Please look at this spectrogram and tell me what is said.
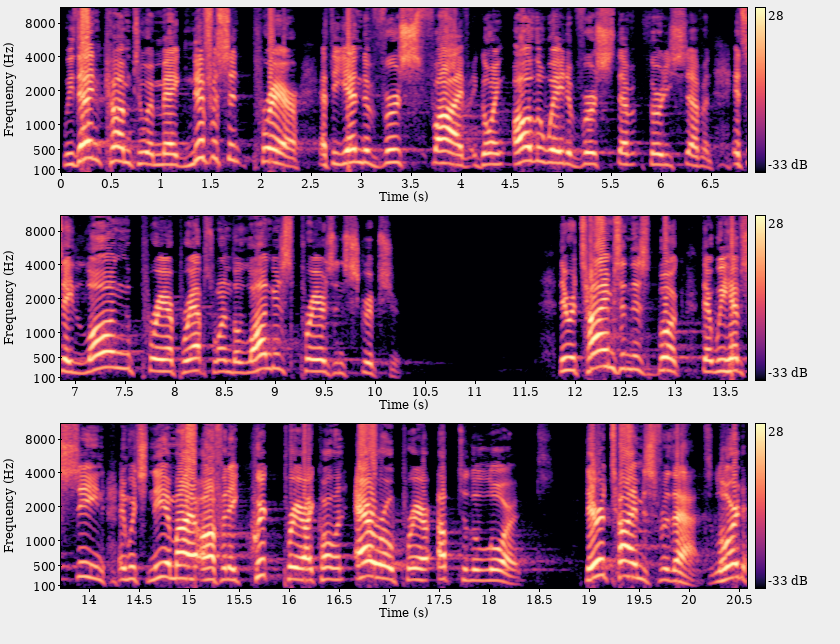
We then come to a magnificent prayer at the end of verse 5, going all the way to verse 37. It's a long prayer, perhaps one of the longest prayers in Scripture. There are times in this book that we have seen in which Nehemiah offered a quick prayer, I call an arrow prayer, up to the Lord. There are times for that. Lord,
